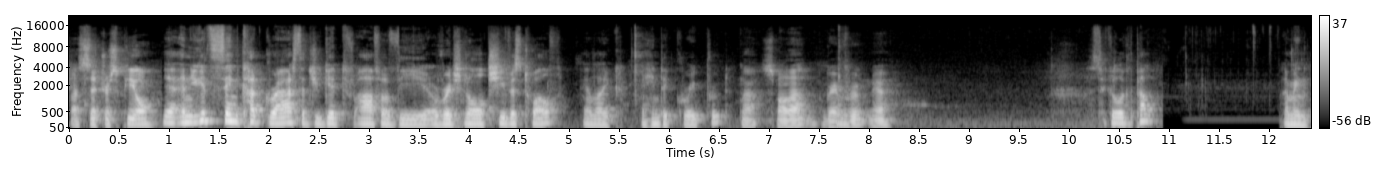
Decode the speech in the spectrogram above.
A citrus peel. Yeah, and you get the same cut grass that you get off of the original Chivas 12 and like a hint of grapefruit. Yeah, smell that. Grapefruit, yeah. Let's take a look at the palate. I mean,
